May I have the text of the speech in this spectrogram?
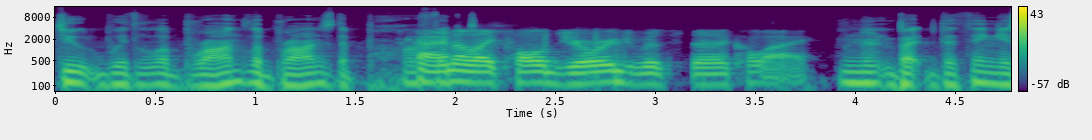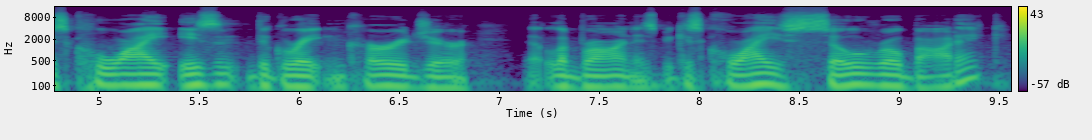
Dude, with LeBron, LeBron's the perfect Kind of like Paul George with the Kawhi. But the thing is, Kawhi isn't the great encourager that LeBron is because Kawhi is so robotic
